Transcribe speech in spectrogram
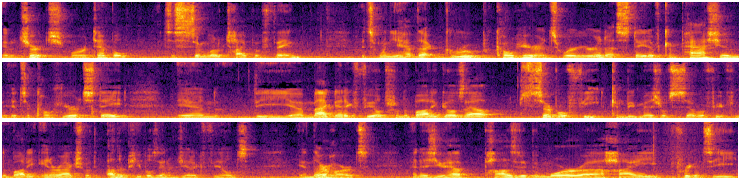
in a church or a temple. It's a similar type of thing. It's when you have that group coherence where you're in that state of compassion. It's a coherent state, and the uh, magnetic field from the body goes out several feet, can be measured several feet from the body, interacts with other people's energetic fields in their hearts. And as you have positive and more uh, high frequency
